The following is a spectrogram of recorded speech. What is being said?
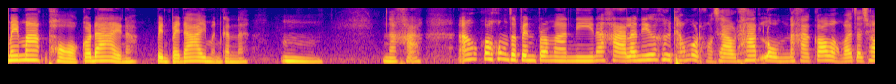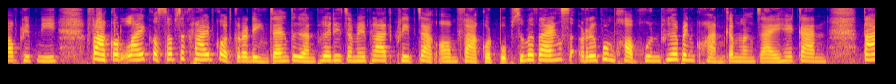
ไม่มากพอก็ได้นะ เป็นไปได้เหมือนกันนะ อืมนะคะ เอ้า ก็คงจะเป็นประมาณนี้นะคะ และนี่ก็คือทั้งหมดของชาวธาตุลมนะคะ ก็หวังว่าจะชอบคลิปนี้ ฝากกดไลค์ กด Subscribe กดกระดิ่งแจ้งเตือน เพื่อที่จะไม่พลาดคลิปจากออมฝากกดปุ่ม Super Thanks หรือปุ่มขอบคุณเพื่อเป็นขวัญกำลังใจให้กัน ใต้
